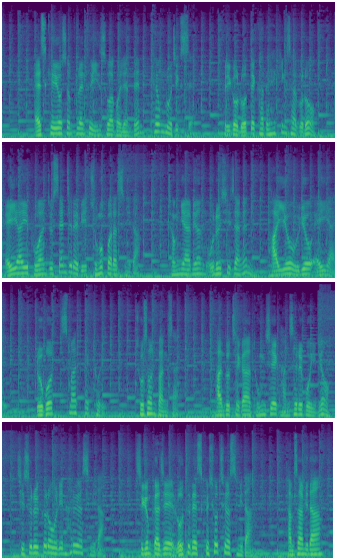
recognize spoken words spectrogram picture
SK오션 플랜트 인수와 관련된 태용로직스, 그리고 롯데카드 해킹 사고로 AI 보안주 센즈랩이 주목받았습니다. 정리하면 오늘 시장은 바이오 의료 AI, 로봇 스마트 팩토리, 조선 방산, 반도체가 동시에 강세를 보이며 지수를 끌어올린 하루였습니다. 지금까지 로트데스크 쇼츠였습니다. 감사합니다.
